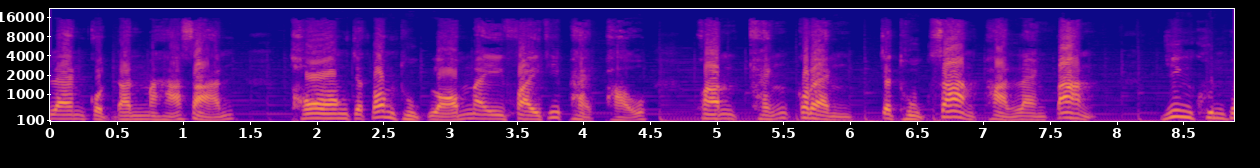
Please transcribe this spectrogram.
แรงกดดันมหาศาล ทองจะต้องถูกหลอมในไฟที่แผดเผา ความแข็งแกร่งจะถูกสร้างผ่านแรงต้าน ยิ่งคุณเผ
